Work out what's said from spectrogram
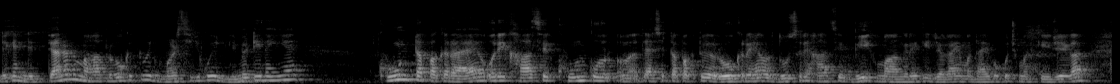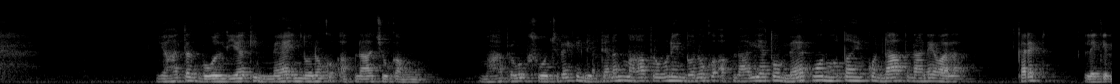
लेकिन नित्यानंद महाप्रभु की कोई मर्सी की कोई लिमिट ही नहीं है। खून टपक रहा है और एक हाथ से खून को, ऐसे टपकते हुए रोक रहे हैं और दूसरे हाथ से भीख मांग रहे हैं कि जगाई मधाई को कुछ मत कीजिएगा। यहाँ तक बोल दिया कि मैं इन दोनों को अपना चुका हूँ। महाप्रभु सोच रहे हैं कि नित्यानंद महाप्रभु ने इन दोनों को अपना लिया तो मैं कौन होता हूँ इनको ना अपनाने वाला? करेक्ट लेकिन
